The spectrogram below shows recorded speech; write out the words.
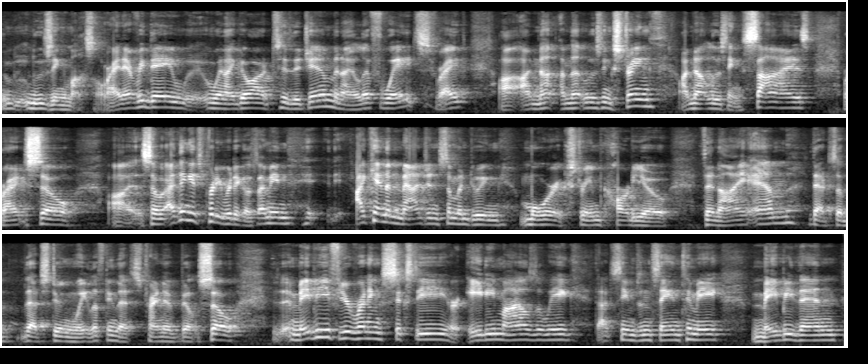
losing muscle, right? Every day when I go out to the gym and I lift weights, right? Uh, I'm not I'm not losing strength. I'm not losing size, right? So uh, so I think it's pretty ridiculous. I mean, I can't imagine someone doing more extreme cardio than I am. That's a that's doing weightlifting. That's trying to build. So maybe if you're running 60 or 80 miles a week, that seems insane to me. Maybe then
